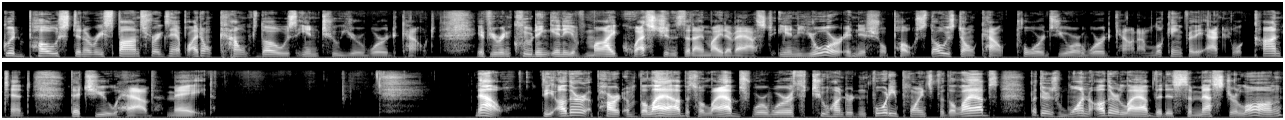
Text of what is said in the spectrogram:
good post in a response for example I don't count those into your word count. If you're including any of my questions that I might have asked in your initial post those don't count towards your word count. I'm looking for the actual content that you have made. Now the other part of the lab. So labs were worth 240 points for the labs. But there's one other lab that is semester long,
